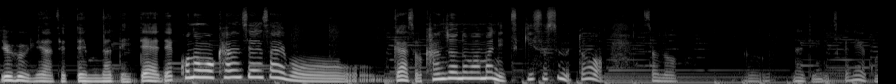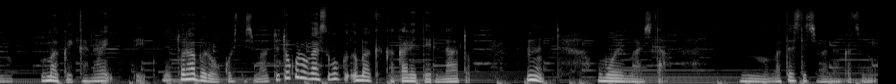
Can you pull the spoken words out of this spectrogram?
いう風な設定になっていて、で、この感性細胞がその感情のままに突き進むと、その、うん、て言うんですかね、このうまくいかないっていうね、トラブルを起こしてしまうっていうところがすごくうまく書かれているなと、うん、思いました。うん、私たちはなんかその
